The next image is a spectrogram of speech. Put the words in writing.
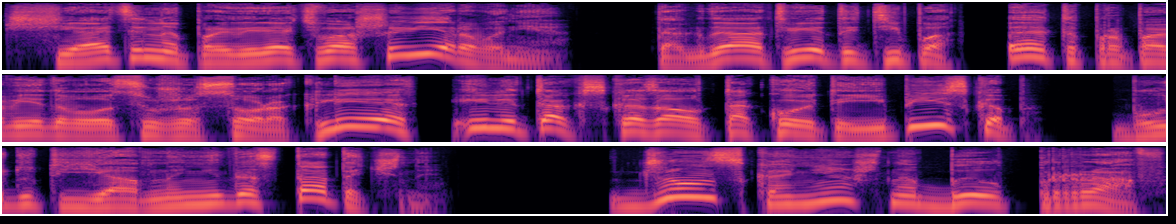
тщательно проверять ваши верования? Тогда ответы типа «это проповедовалось уже 40 лет» или «так сказал такой-то епископ» будут явно недостаточны. Джонс, конечно, был прав,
